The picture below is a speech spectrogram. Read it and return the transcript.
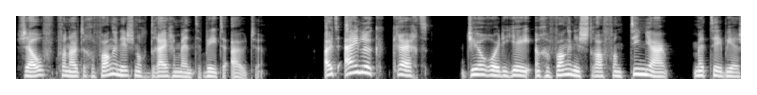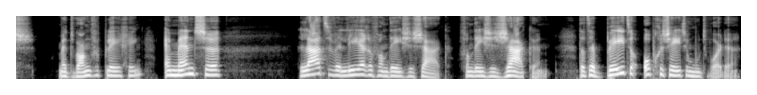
zelf vanuit de gevangenis nog dreigementen weet te uiten. Uiteindelijk krijgt Gilroy de J een gevangenisstraf van 10 jaar met TBS met dwangverpleging. En mensen, laten we leren van deze zaak, van deze zaken. Dat er beter opgezeten moet worden.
